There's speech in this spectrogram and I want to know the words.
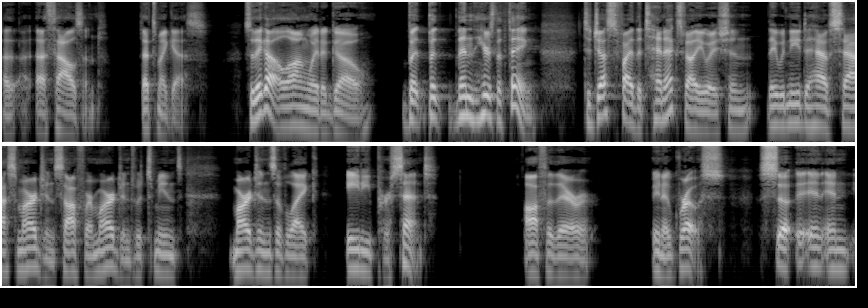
a, a thousand. That's my guess. So they got a long way to go. But but then here's the thing. To justify the 10x valuation, they would need to have SaaS margins, software margins, which means margins of like 80% off of their, you know, gross. So and and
